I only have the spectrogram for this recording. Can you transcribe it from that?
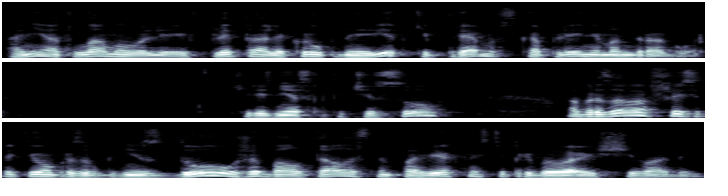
Они отламывали и вплетали крупные ветки прямо в скопление мандрагор. Через несколько часов образовавшееся таким образом гнездо уже болталось на поверхности прибывающей воды.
